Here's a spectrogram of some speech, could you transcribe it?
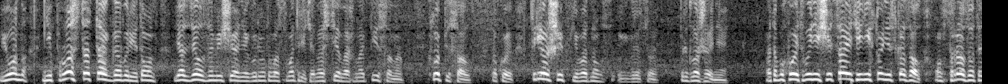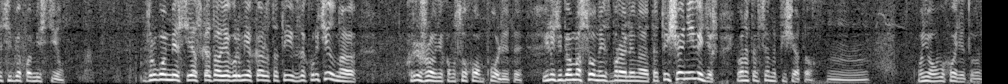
И он не просто так говорит, а он, я сделал замечание, говорю, вот у вас, смотрите, на стенах написано, кто писал такое, три ошибки в одном, говорится, предложении. Это выходит, вы не считаете, и никто не сказал. Он сразу это себе поместил. В другом месте я сказал, я говорю, мне кажется, ты их закрутил на крыжовником сухом поле ты. Или тебя масоны избрали на это. Ты еще не видишь. И он это все напечатал. У него выходит вот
